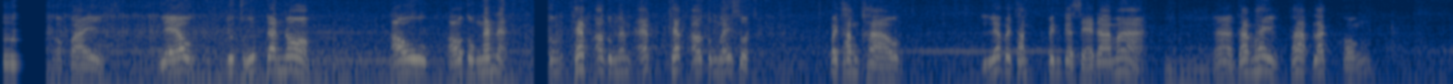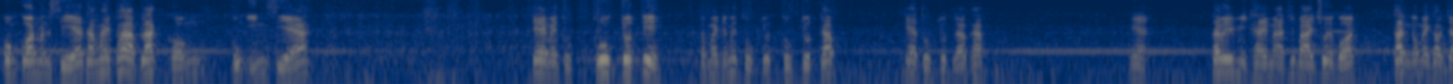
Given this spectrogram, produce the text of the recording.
หลุดออกไป แล้ว YouTube ด้านนอก เอาเอาตรงนั้นน่ะตรงแคปเอาตรงนั้นแอปแคปเอาตรงไลฟ์สด ไปทำข่าว แล้วไปทำเป็นกระแสดราม่าอืมอ่าทำให้ภาพลักษณ์ของ องค์กรมันเสียทำให้ภาพลักษณ์ของอุ๋งอิงเสีย แก้ไม่ถูกถูกจุดดิทำไมจะไม่ถูกจุดถูกจุดครับ แก้ถูกจุดแล้วครับ เนี่ยถ้าไม่มีใครมาอธิบายช่วยบอสท่านก็ไม่เข้าใจ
